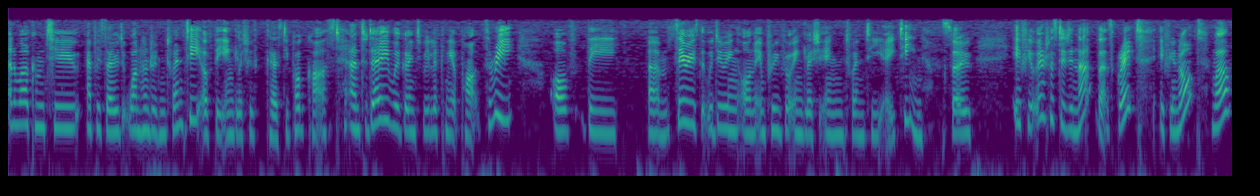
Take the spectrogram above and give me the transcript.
And welcome to episode 120 of the English with Kirsty podcast. And today we're going to be looking at part three of the um, series that we're doing on Improve Your English in 2018. So if you're interested in that, that's great. If you're not, well,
